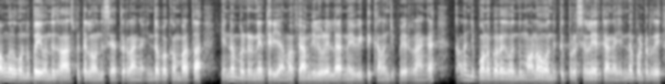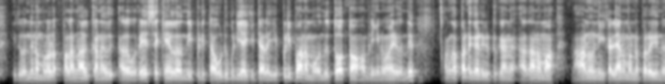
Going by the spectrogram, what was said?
அவங்கள கொண்டு போய் வந்து ஹாஸ்பிட்டலில் வந்து சேர்த்துடுறாங்க. இந்த பக்கம் பார்த்தா என்ன பண்ணுறேன்னே தெரியாமல் ஃபேமிலியில் உள்ள எல்லாருமே வீட்டுக்கு கலைஞ்சு போயிடுறாங்க. கலைஞ்சு போன பிறகு வந்து மனம் வந்து டிப்ரெஷன்லேயே இருக்காங்க. என்ன பண்ணுறது இது வந்து நம்மளோட பல நாள் கனவு. அதை ஒரே செகண்டில் வந்து இப்படி தவிடுபடி ஆக்கிட்டால எப்படி கண்டிப்பாக நம்ம வந்து தோத்தோம் அப்படிங்கிற மாதிரி வந்து அவங்க அப்பாட்ட கேட்டுக்கிட்டு இருக்காங்க. அதான் நம்ம நானும் நீ கல்யாணம் பண்ண பிறகு இந்த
